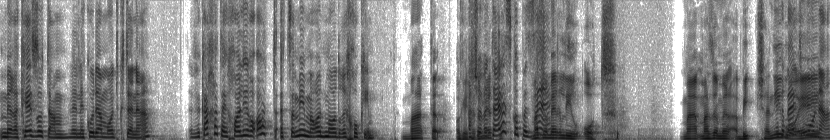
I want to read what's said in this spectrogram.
מרכז אותם לנקודה מאוד קטנה, וככה אתה יכול לראות עצמים מאוד מאוד רחוקים. מה אתה... אוקיי, עכשיו, הטלסקופ הזה- מה זה אומר לראות? מה מה זה אומר? שאני לקבל רואה... תמונה.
